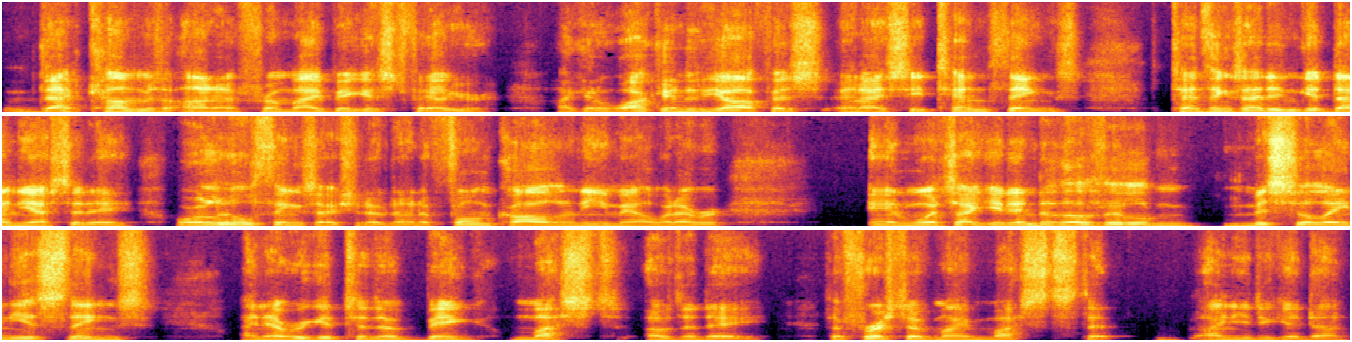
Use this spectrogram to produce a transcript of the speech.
That comes it from my biggest failure. I can walk into the office and I see 10 things 10 things I didn't get done yesterday, or little things I should have done, a phone call, an email, whatever. And once I get into those little miscellaneous things, I never get to the big must of the day, the first of my musts that I need to get done.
